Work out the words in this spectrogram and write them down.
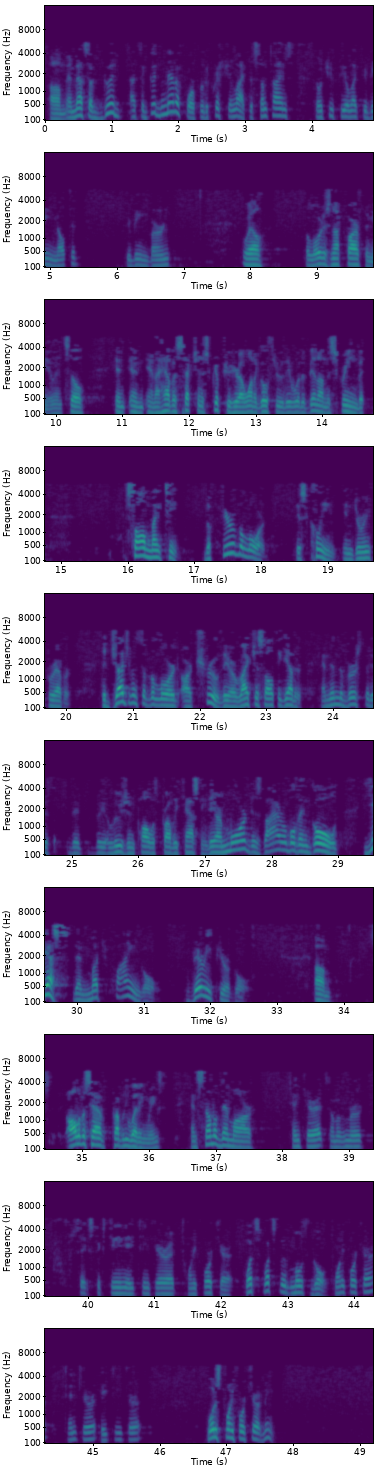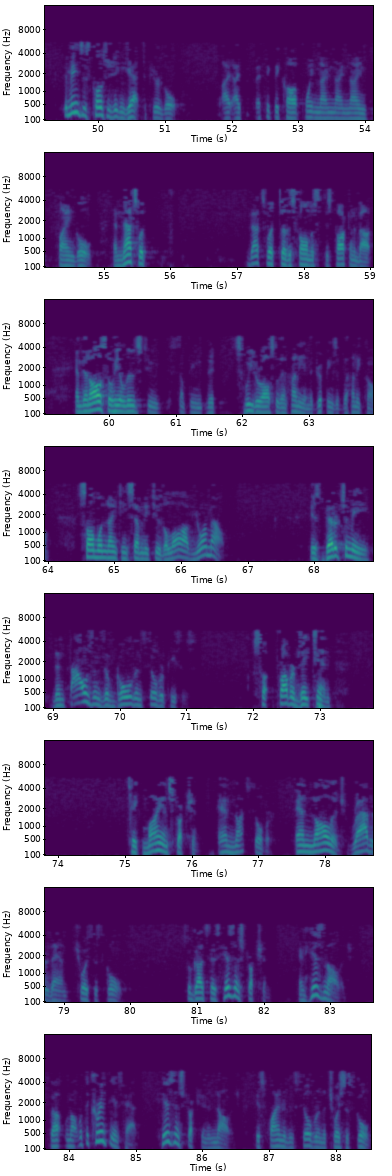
Um, and that's a good that's a good metaphor for the Christian life. Because sometimes don't you feel like you're being melted? You're being burned. Well, the Lord is not far from you. And so, and, and, and I have a section of scripture here I want to go through. They would have been on the screen, but Psalm 19. The fear of the Lord is clean, enduring forever. The judgments of the Lord are true. They are righteous altogether. And then the verse that is the, the illusion Paul was probably casting. They are more desirable than gold. Yes, than much fine gold. Very pure gold. Um, all of us have probably wedding rings, and some of them are 10 carat, some of them are 16, 18 karat, 24 karat. What's, what's the most gold? 24 karat, 10 karat, 18 karat? What does 24 karat mean? It means as close as you can get to pure gold. I, I, I think they call it 0.999 fine gold. And that's what, that's what uh, the psalmist is talking about. And then also he alludes to something that sweeter also than honey and the drippings of the honeycomb. Psalm 119.72, the law of your mouth is better to me than thousands of gold and silver pieces. So, Proverbs 8.10, take my instruction and not silver and knowledge rather than choicest gold. So God says his instruction and his knowledge, not what the Corinthians had, his instruction and knowledge is finer than silver and the choicest gold.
